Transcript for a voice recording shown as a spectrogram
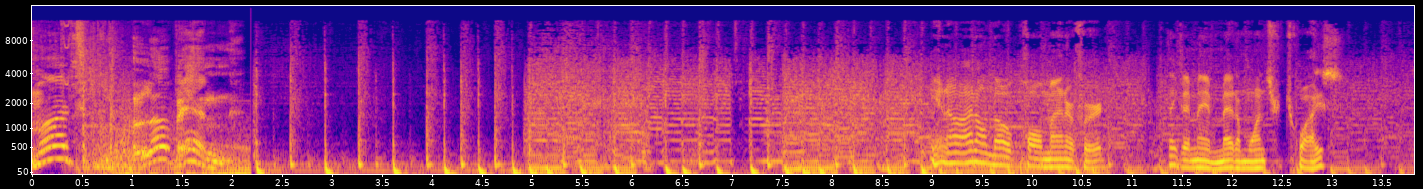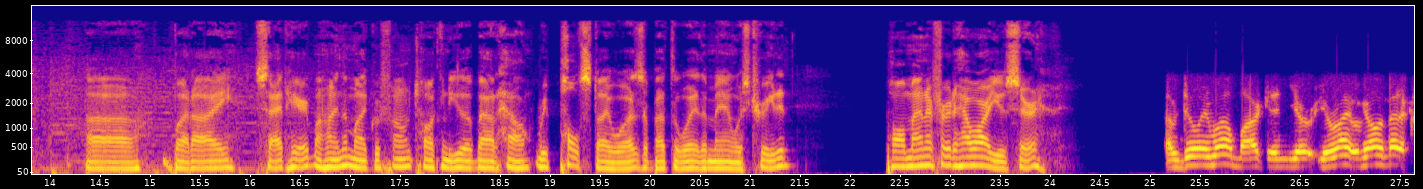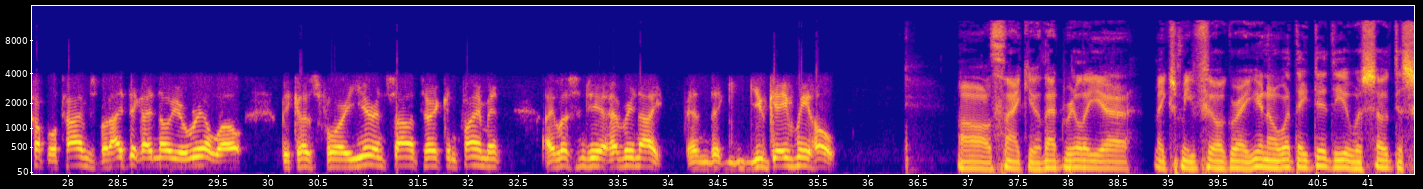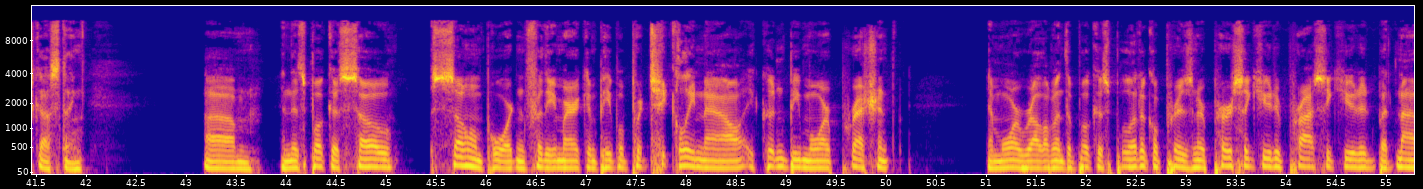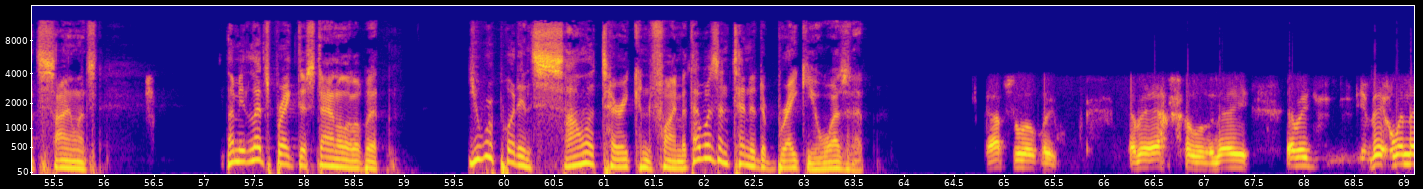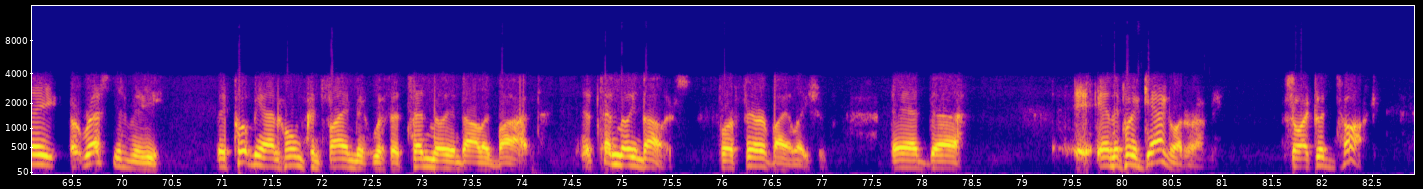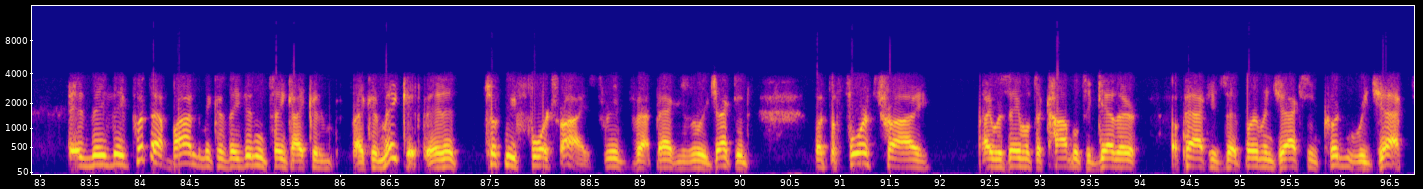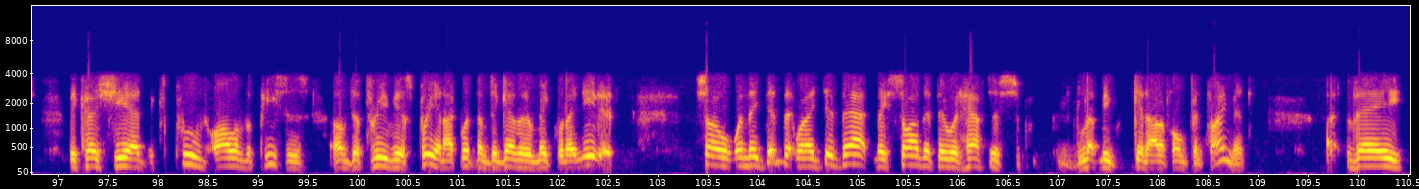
Mark Levin. You know, I don't know Paul Manafort. I think I may have met him once or twice. Uh, but I sat here behind the microphone talking to you about how repulsed I was about the way the man was treated. Paul Manafort, how are you, sir? I'm doing well, Mark, and you're you're right. We've only met a couple of times, but I think I know you real well because for a year in solitary confinement, I listened to you every night, and you gave me hope. Oh, thank you. That really uh, makes me feel great. You know what they did to you was so disgusting. Um, and this book is so so important for the American people, particularly now. It couldn't be more prescient and more relevant. The book is Political Prisoner, Persecuted, Prosecuted, but Not Silenced. Let me let's break this down a little bit. You were put in solitary confinement. That was intended to break you, wasn't it? Absolutely. I mean, absolutely. They, I mean, they, when they arrested me, they put me on home confinement with a ten million dollar bond, ten million dollars for a FARA violation, and uh, and they put a gag order on me, so I couldn't talk. And they they put that bond because they didn't think I could I could make it, and it took me four tries. Three packages were rejected, but the fourth try, I was able to cobble together a package that Berman Jackson couldn't reject because she had proved all of the pieces of the previous pre, and I put them together to make what I needed. So when they did that, when I did that, they saw that they would have to let me get out of home confinement. Uh, they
